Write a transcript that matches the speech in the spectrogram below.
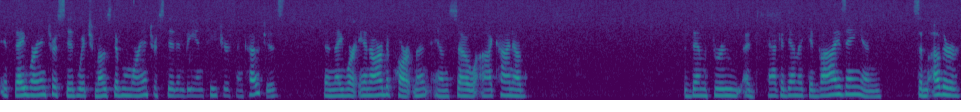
if they were interested, which most of them were interested in being teachers and coaches, then they were in our department. And so I kind of them through academic advising and some other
